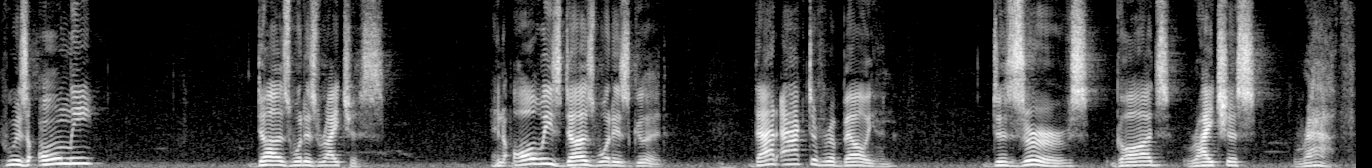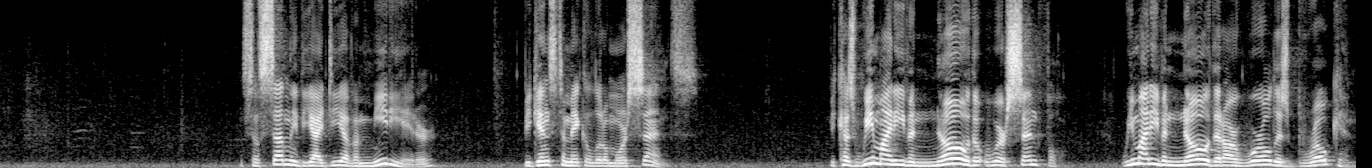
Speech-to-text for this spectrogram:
who is only does what is righteous and always does what is good, that act of rebellion deserves God's righteous wrath. So suddenly the idea of a mediator begins to make a little more sense. Because we might even know that we're sinful. We might even know that our world is broken.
